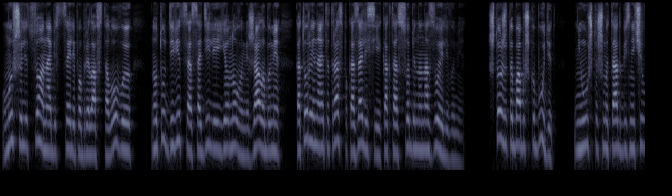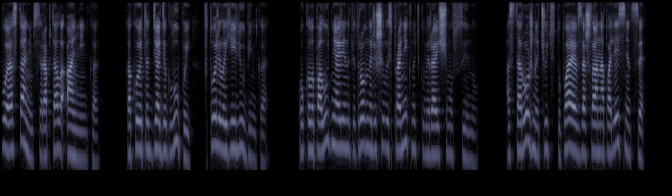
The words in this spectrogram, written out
Умывши лицо, она без цели побрела в столовую, но тут девицы осадили ее новыми жалобами, которые на этот раз показались ей как-то особенно назойливыми. «Что же это, бабушка, будет?» «Неужто ж мы так без ничего и останемся?» — роптала Анненька. «Какой этот дядя глупый!» — вторила ей Любенька. Около полудня Арина Петровна решилась проникнуть к умирающему сыну. Осторожно, чуть ступая, взошла она по лестнице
